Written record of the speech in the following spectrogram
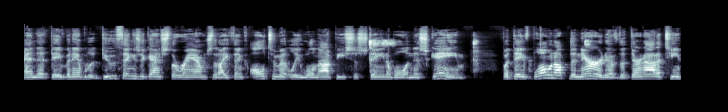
and that they've been able to do things against the Rams that I think ultimately will not be sustainable in this game. But they've blown up the narrative that they're not a team.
